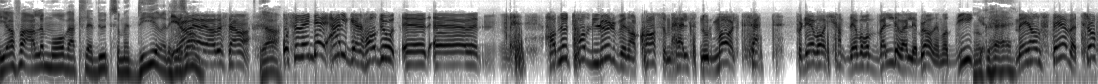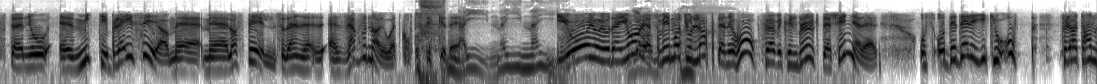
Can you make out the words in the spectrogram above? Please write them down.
Ja, for alle må være kledd ut som et dyr, er det ikke Ja, sånn? ja, ja, det stemmer. Ja. Og så den der elgen hadde jo eh, eh, hadde jo tatt lurven av hva som helst normalt sett. For det var, kjempe, det var veldig, veldig bra. Den var diger. Okay. Men han Steve traff den jo eh, midt i breisida med, med lastbilen, så den eh, revna jo et godt stykke der. Nei, nei, nei. Jo, jo, jo, den gjorde Ja, det, så vi måtte jo lappe den i hop før vi kunne bruke det skinnet der. Og, og det der gikk jo opp, for at han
